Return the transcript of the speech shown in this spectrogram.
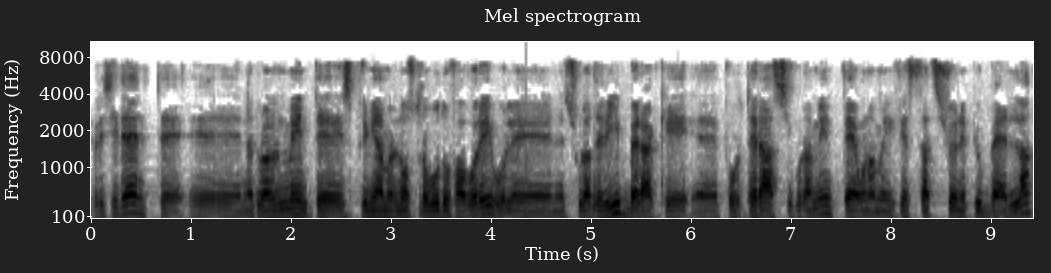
Presidente, eh, naturalmente esprimiamo il nostro voto favorevole sulla delibera che eh, porterà sicuramente a una manifestazione più bella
